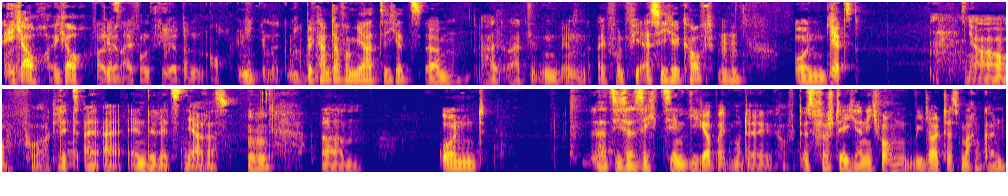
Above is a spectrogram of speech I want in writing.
Ich auch, ich auch. Weil Wieder. das iPhone 4 dann auch echt genug hat. Bekannter von mir hat sich jetzt ähm, hat, hat ein, ein iPhone 4S sich gekauft und Jetzt. ja vor letzt, äh, äh, Ende letzten Jahres ähm, und hat sich das 16 Gigabyte Modell gekauft. Das verstehe ich ja nicht, warum wie Leute das machen können,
